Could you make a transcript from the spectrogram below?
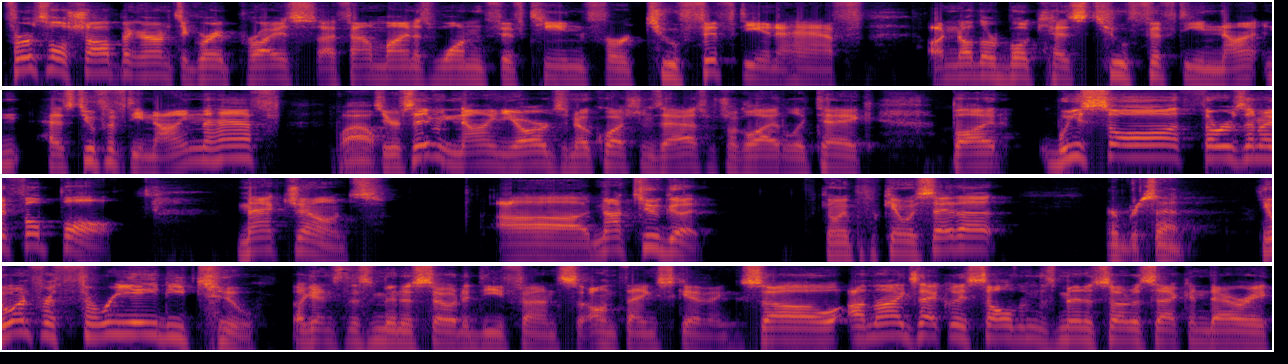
First of all, shopping around, it's a great price. I found minus 115 for 250 and a half. Another book has 259 has 259 and a half. Wow. So you're saving nine yards, no questions asked, which I'll gladly take. But we saw Thursday night football. Mac Jones, uh, not too good. Can we can we say that? 100%. He went for 382 against this Minnesota defense on Thanksgiving. So I'm not exactly sold in this Minnesota secondary.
